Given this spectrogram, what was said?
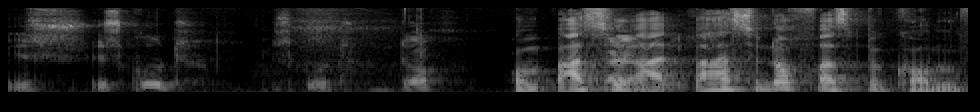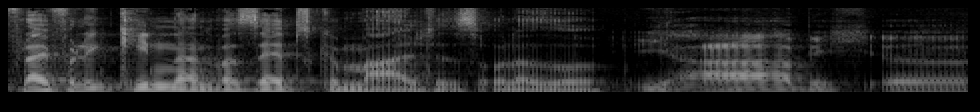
ist, ist gut. Ist gut. Doch. Und hast du, hast du noch was bekommen? Vielleicht von den Kindern, was selbstgemaltes oder so? Ja, habe ich. Äh,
